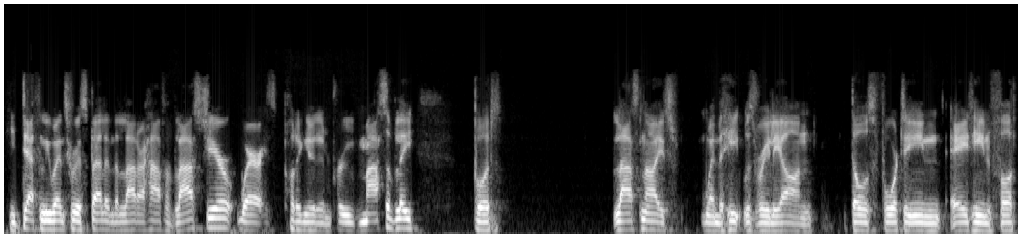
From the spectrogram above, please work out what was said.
He definitely went through a spell in the latter half of last year where his putting it improved massively, but last night when the heat was really on, those 14, 18 footers,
